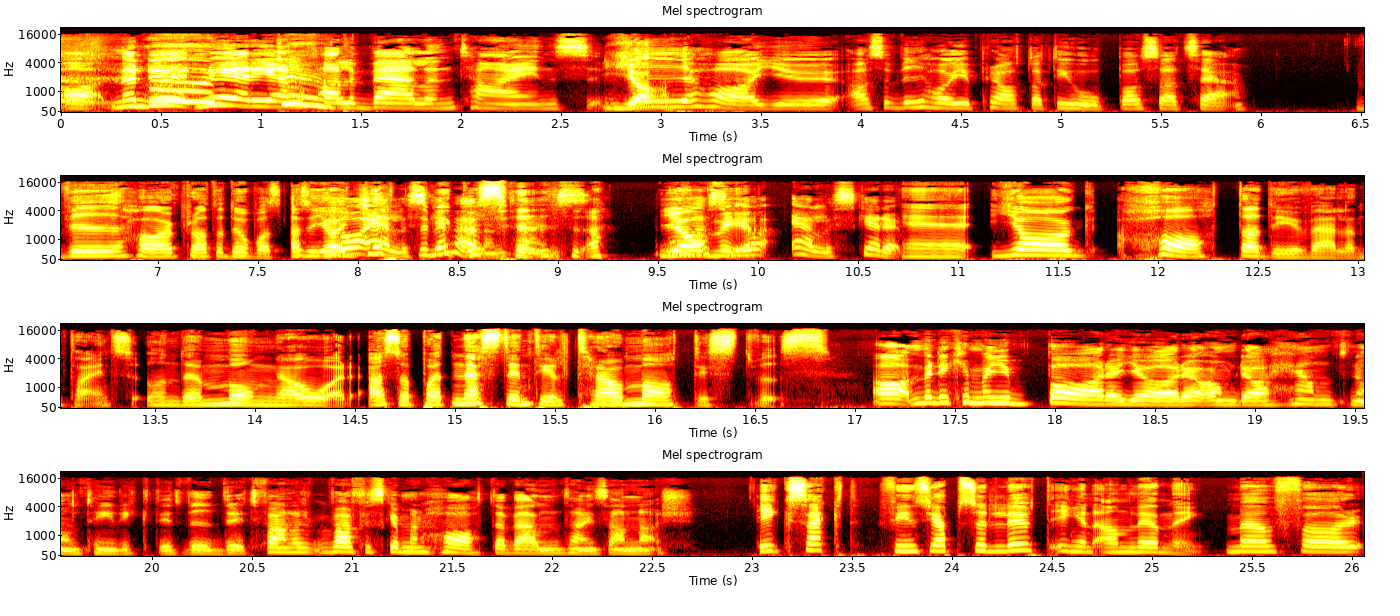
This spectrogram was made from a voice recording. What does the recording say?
Ja, men du, nu är det i alla fall Valentine's. Ja. Vi har ju, alltså vi har ju pratat ihop oss så att säga. Vi har pratat ihop oss. Alltså jag, har Jag älskar jättemycket att Valentine's. säga. Nej, men Jag alltså, med. jag älskar det. Eh, jag hatade ju Valentine's under många år, alltså på ett nästintill traumatiskt vis. Ja men det kan man ju bara göra om det har hänt någonting riktigt vidrigt. För annars, varför ska man hata Valentine's annars? Exakt, finns ju absolut ingen anledning. Men för,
